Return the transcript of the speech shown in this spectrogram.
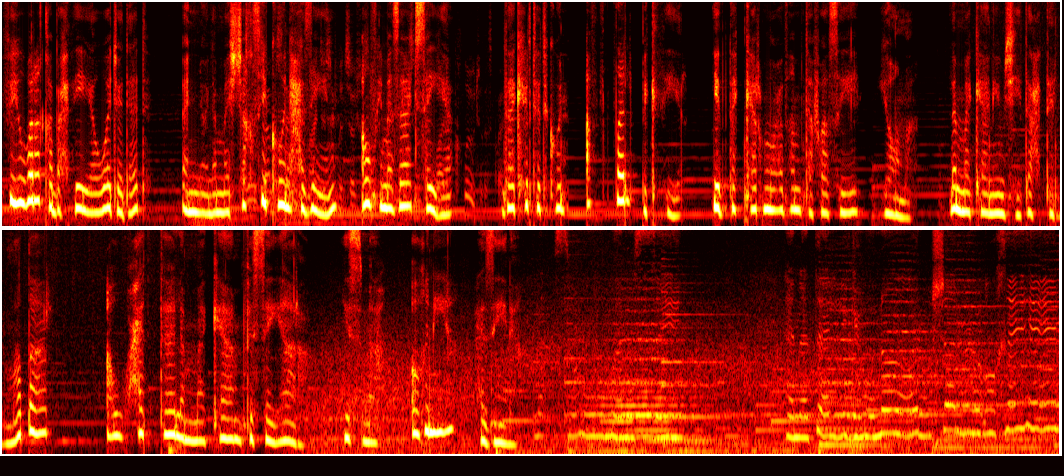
في ورقة بحثية وجدت أنه لما الشخص يكون حزين أو في مزاج سيء ذاكرته تكون أفضل بكثير. يتذكر معظم تفاصيل يومه لما كان يمشي تحت المطر أو حتى لما كان في السيارة يسمع أغنية حزينة. أنا تلج ونار وشر وخير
